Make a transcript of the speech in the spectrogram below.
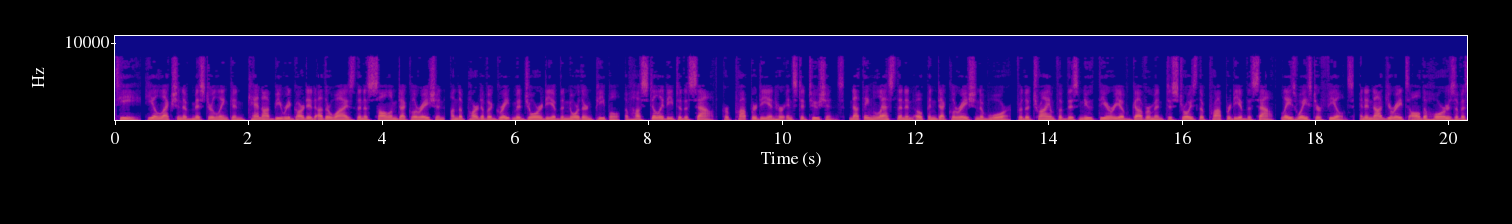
T he election of Mr. Lincoln cannot be regarded otherwise than a solemn declaration, on the part of a great majority of the Northern people, of hostility to the South, her property and her institutions, nothing less than an open declaration of war, for the triumph of this new theory of government destroys the property of the South, lays waste her fields, and inaugurates all the horrors of a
